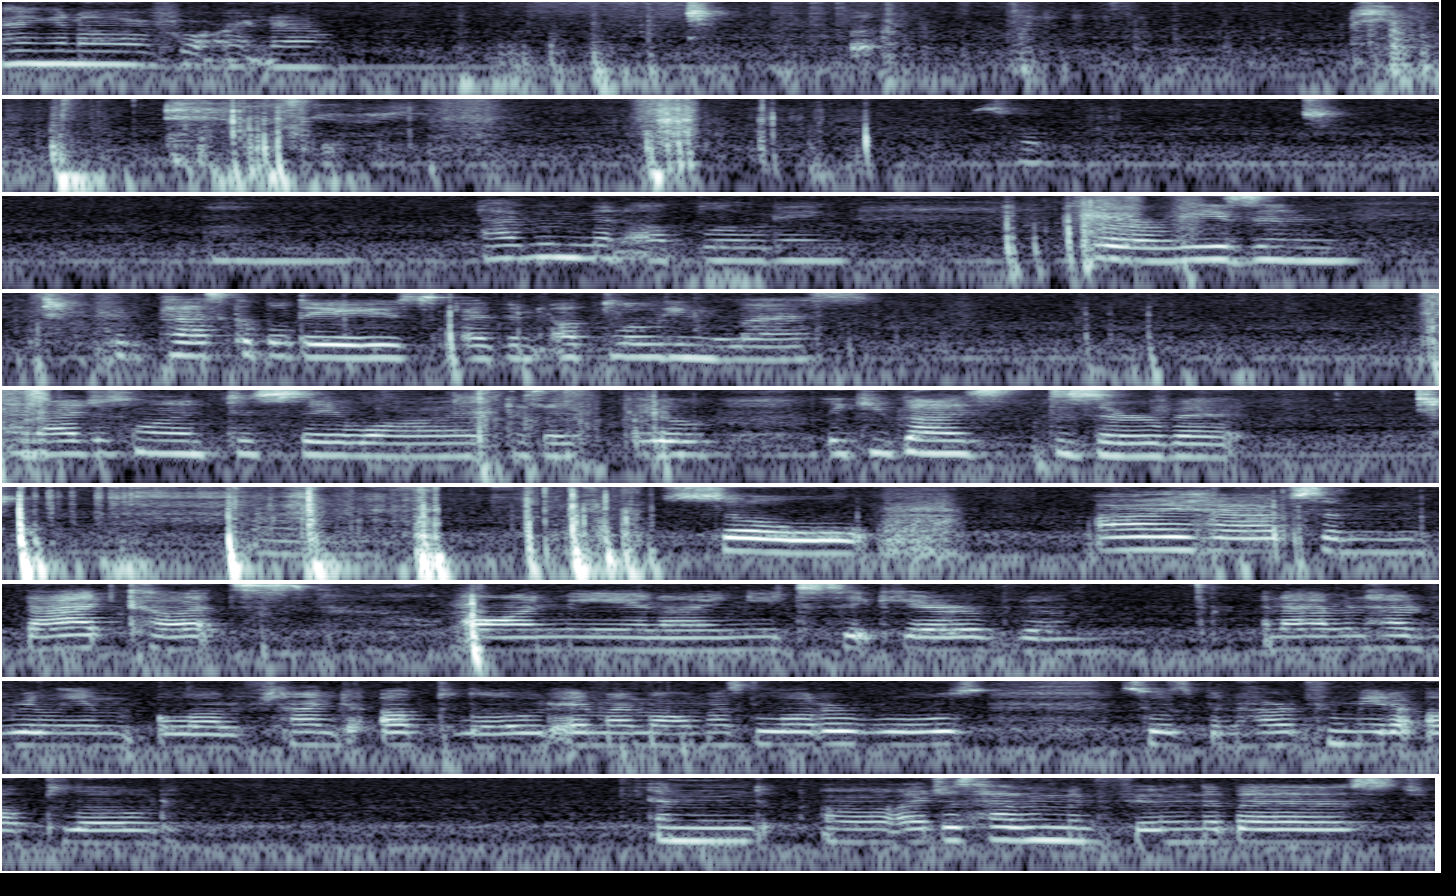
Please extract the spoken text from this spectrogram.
i hanging on my foot right now. So, um, I haven't been uploading for a reason. For the past couple days, I've been uploading less. And I just wanted to say why, because I feel like you guys deserve it. Um, so, I have some bad cuts on me and I need to take care of them. And I haven't had really a lot of time to upload, and my mom has a lot of rules, so it's been hard for me to upload. And uh, I just haven't been feeling the best.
